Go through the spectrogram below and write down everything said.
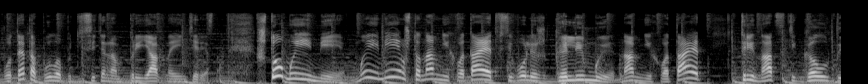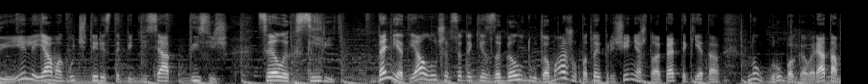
вот это было бы действительно приятно и интересно. Что мы имеем? Мы имеем, что нам не хватает всего лишь големы. Нам не хватает 13 голды. Или я могу 450 тысяч целых слить. Да нет, я лучше все-таки за голду дамажу по той причине, что опять-таки это, ну, грубо говоря, там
